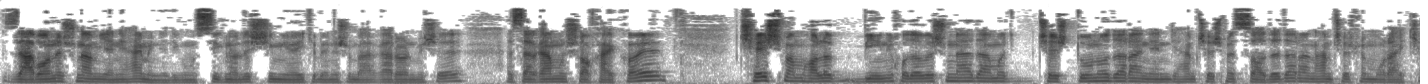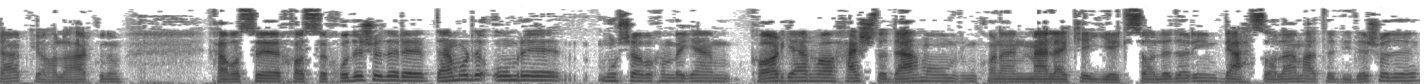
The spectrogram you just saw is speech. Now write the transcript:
زبانشون هم یعنی همینه دیگه. اون سیگنال شیمیایی که بینشون برقرار میشه از طریق همون چشم هم حالا بینی خدا بهشون نده اما چشم دو دارن. یعنی هم چشم ساده دارن هم چشم مرکب که حالا هر کدوم خواص خاص خودشو داره. در مورد عمر مورچه ها بخوام بگم کارگرها 8 تا 10 ماه عمر می‌کنن ملکه یک ساله داریم 10 ساله هم حتی دیده شده.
